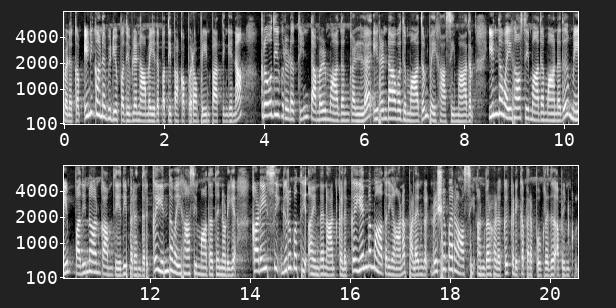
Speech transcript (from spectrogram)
வணக்கம். இன்றைக்கான வீடியோ பதிவில் நாம் எதை பற்றி பார்க்க போகிறோம் அப்படின்னு பார்த்தீங்கன்னா குரோதி வருடத்தின் தமிழ் மாதங்களில் இரண்டாவது மாதம் வைகாசி மாதம். இந்த வைகாசி மாதமானது மே பதினான்காம் தேதி பிறந்திருக்கு. இந்த வைகாசி மாதத்தினுடைய கடைசி இருபத்தி ஐந்து நாட்களுக்கு என்ன மாதிரியான பலன்கள் ரிஷபராசி அன்பர்களுக்கு கிடைக்கப்பெற போகிறது அப்படின்னு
